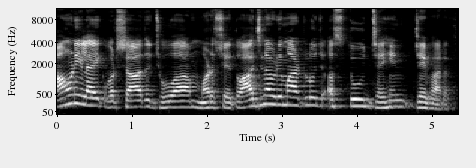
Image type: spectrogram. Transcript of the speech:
વાવણી લાયક વરસાદ જોવા મળશે. તો આજના વિડીયોમાં આટલું જ. અસ્તુ, જય હિન્દ, જય ભારત.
